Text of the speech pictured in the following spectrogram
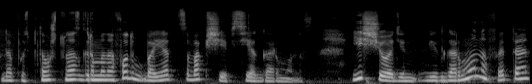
допустим, потому что у нас гормонофобы боятся вообще всех гормонов. Еще один вид гормонов это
